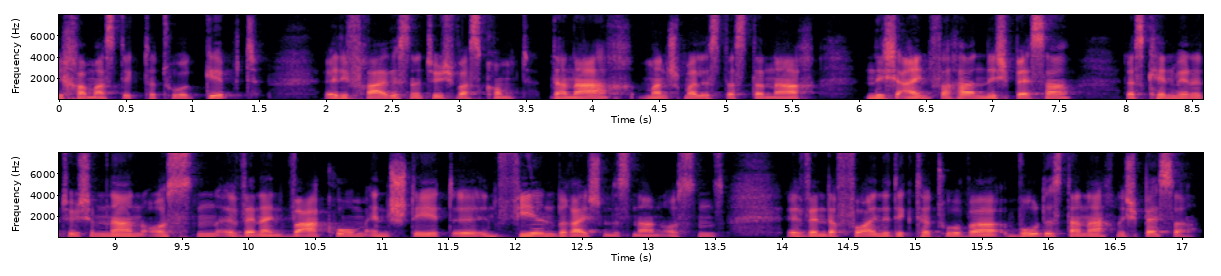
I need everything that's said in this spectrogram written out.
die Hamas-Diktatur gibt. Äh, die Frage ist natürlich, was kommt danach? Manchmal ist das danach nicht einfacher, nicht besser. Das kennen wir natürlich im Nahen Osten, äh, wenn ein Vakuum entsteht äh, in vielen Bereichen des Nahen Ostens. Wenn davor eine Diktatur war, wurde es danach nicht besser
